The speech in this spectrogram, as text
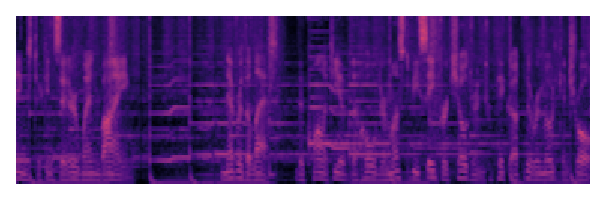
Things to consider when buying. Nevertheless, the quality of the holder must be safe for children to pick up the remote control.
